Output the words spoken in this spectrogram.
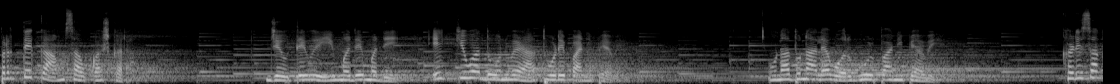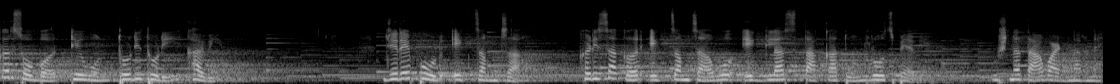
प्रत्येक काम सावकाश करा. जेवतेवेळी मध्ये मध्ये एक किंवा दोन वेळा थोडे पाणी प्यावे. उन्हातून आल्यावर गूळ पाणी प्यावे. खडीसाखर सोबत ठेवून थोडी थोडी खावी. जिरेपूड एक चमचा खडीसाखर एक चमचा व एक ग्लास ताकातून रोज प्यावे. उष्णता वाढणार नाही.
